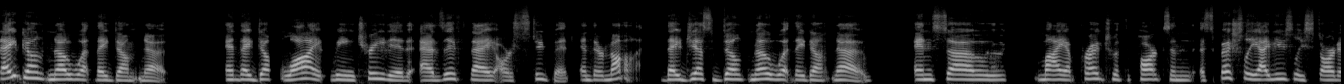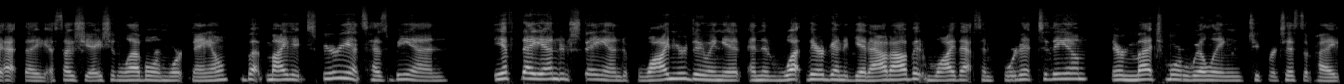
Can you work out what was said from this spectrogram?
they don't know what they don't know, and they don't like being treated as if they are stupid, and they're not. They just don't know what they don't know, and so my approach with the parks, and especially I usually start at the association level and work down. But my experience has been if they understand why you're doing it and then what they're going to get out of it and why that's important to them, they're much more willing to participate.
